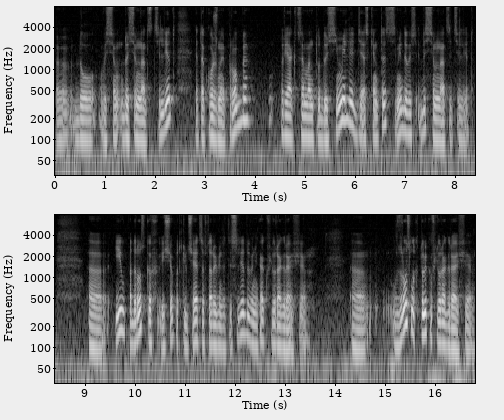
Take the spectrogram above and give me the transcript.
э, до, 8, до 17 лет это кожные пробы, реакция МАНТУ до 7 лет, диаскин-тест с 7 до, 8, до 17 лет. Э, и у подростков еще подключается второй метод исследования, как флюорография. У взрослых только флюорография.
